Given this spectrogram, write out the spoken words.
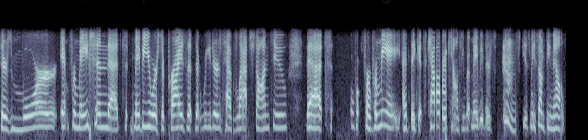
there's more information that maybe you were surprised that, that readers have latched onto that for for me I think it's calorie counting, but maybe there's excuse me something else.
